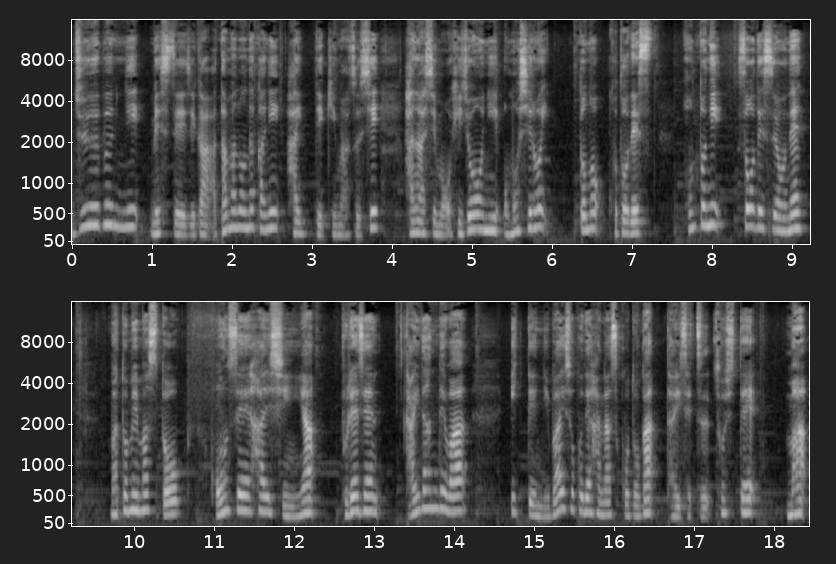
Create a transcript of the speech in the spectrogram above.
十分にメッセージが頭の中に入ってきますし話も非常に面白いとのことです。本当にそうですよね。まとめますと音声配信やプレゼン対談では1.2倍速で話すことが大切。そして「間」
